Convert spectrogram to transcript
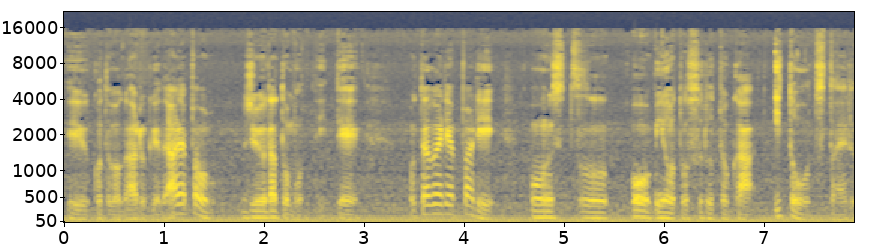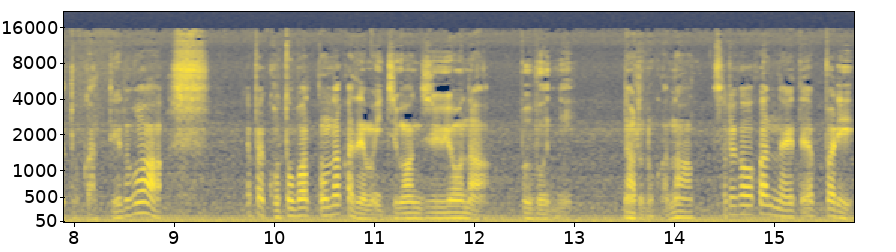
ていう言葉があるけど、あれやっぱ重要だと思っていて、お互いにやっぱり本質を見ようとするとか意図を伝えるとかっていうのはやっぱり言葉の中でも一番重要な部分になるのかな。それが分かんないとやっぱり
